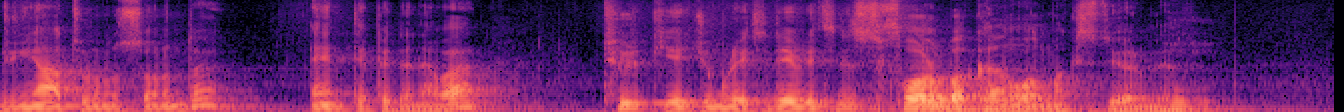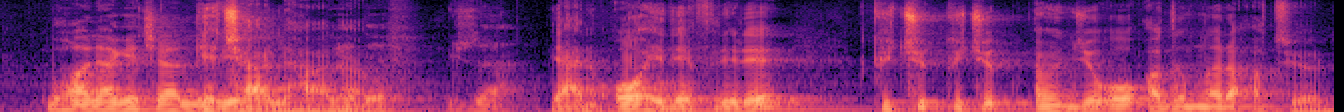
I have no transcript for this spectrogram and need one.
Dünya turunun sonunda en tepede ne var? Türkiye Cumhuriyeti Devleti'nin spor, Spor bakanı Bakanı. olmak istiyorum dedim. Bu hala geçerli. Geçerli hala. Hedef. Güzel. Yani o hedefleri küçük küçük önce o adımlara atıyorum.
